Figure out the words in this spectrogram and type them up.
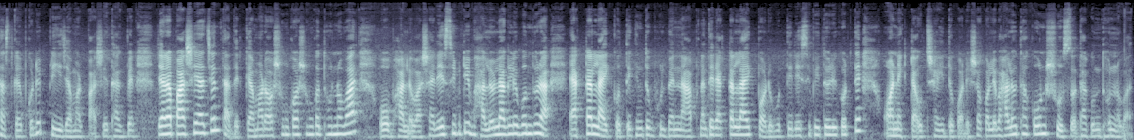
সাবস্ক্রাইব করে প্লিজ আমার পাশে থাকবেন। যারা পাশে আছেন তাদেরকে আমার অসংখ্য অসংখ্য ধন্যবাদ ও ভালোবাসা। রেসিপিটি ভালো লাগলে বন্ধুরা একটা লাইক করতে কিন্তু ভুলবেন না। আপনাদের একটা লাইক পরবর্তী রেসিপি তৈরি করতে অনেকটা উৎসাহ উৎসাহিত করে। সকলে ভালো থাকুন সুস্থ থাকুন। ধন্যবাদ।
